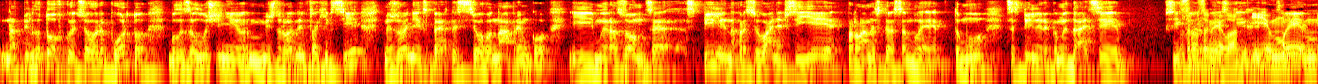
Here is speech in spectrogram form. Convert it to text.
над підготовкою цього репорту були залучені міжнародні фахівці, міжнародні експерти з цього напрямку. І ми разом це спільні напрацювання всієї парламентської асамблеї. Тому це спільні рекомендації всіх Зрозуміло. І ми-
